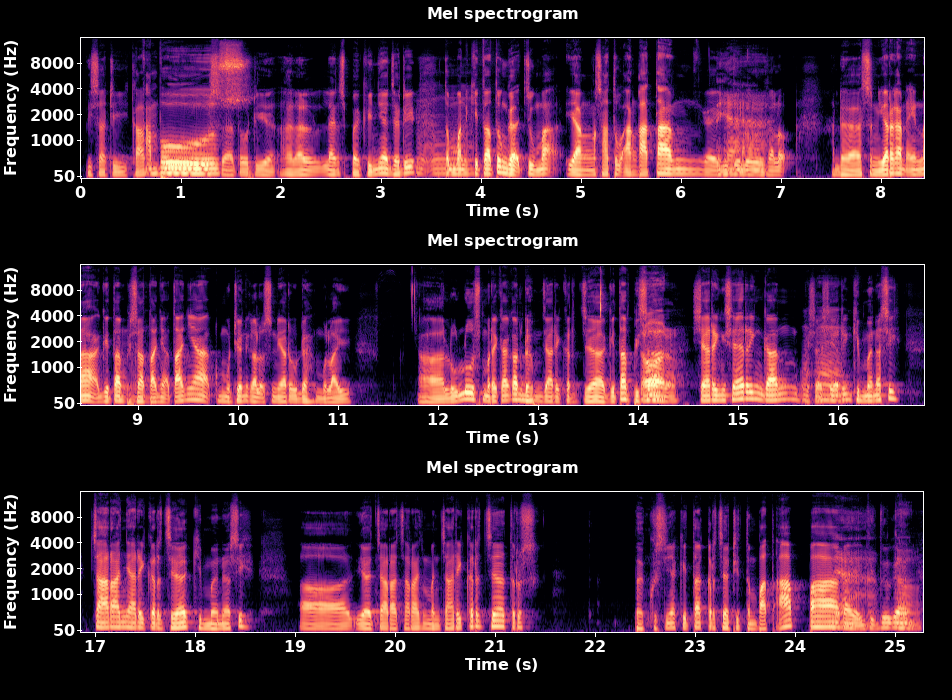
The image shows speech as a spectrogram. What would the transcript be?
bisa di kampus, Kampus. atau di hal-hal lain sebagainya jadi Mm-mm. teman kita tuh nggak cuma yang satu angkatan kayak gitu Ya. loh kalau ada senior kan enak kita bisa Mm-mm. tanya-tanya kemudian kalau senior udah mulai uh, lulus mereka kan udah mencari kerja. Kita bisa sharing-sharing kan. Bisa Mm-mm. sharing gimana sih cara nyari kerja gimana sih eh, ya cara-cara mencari kerja terus bagusnya kita kerja di tempat apa Ya, kayak gitu kan. betul.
